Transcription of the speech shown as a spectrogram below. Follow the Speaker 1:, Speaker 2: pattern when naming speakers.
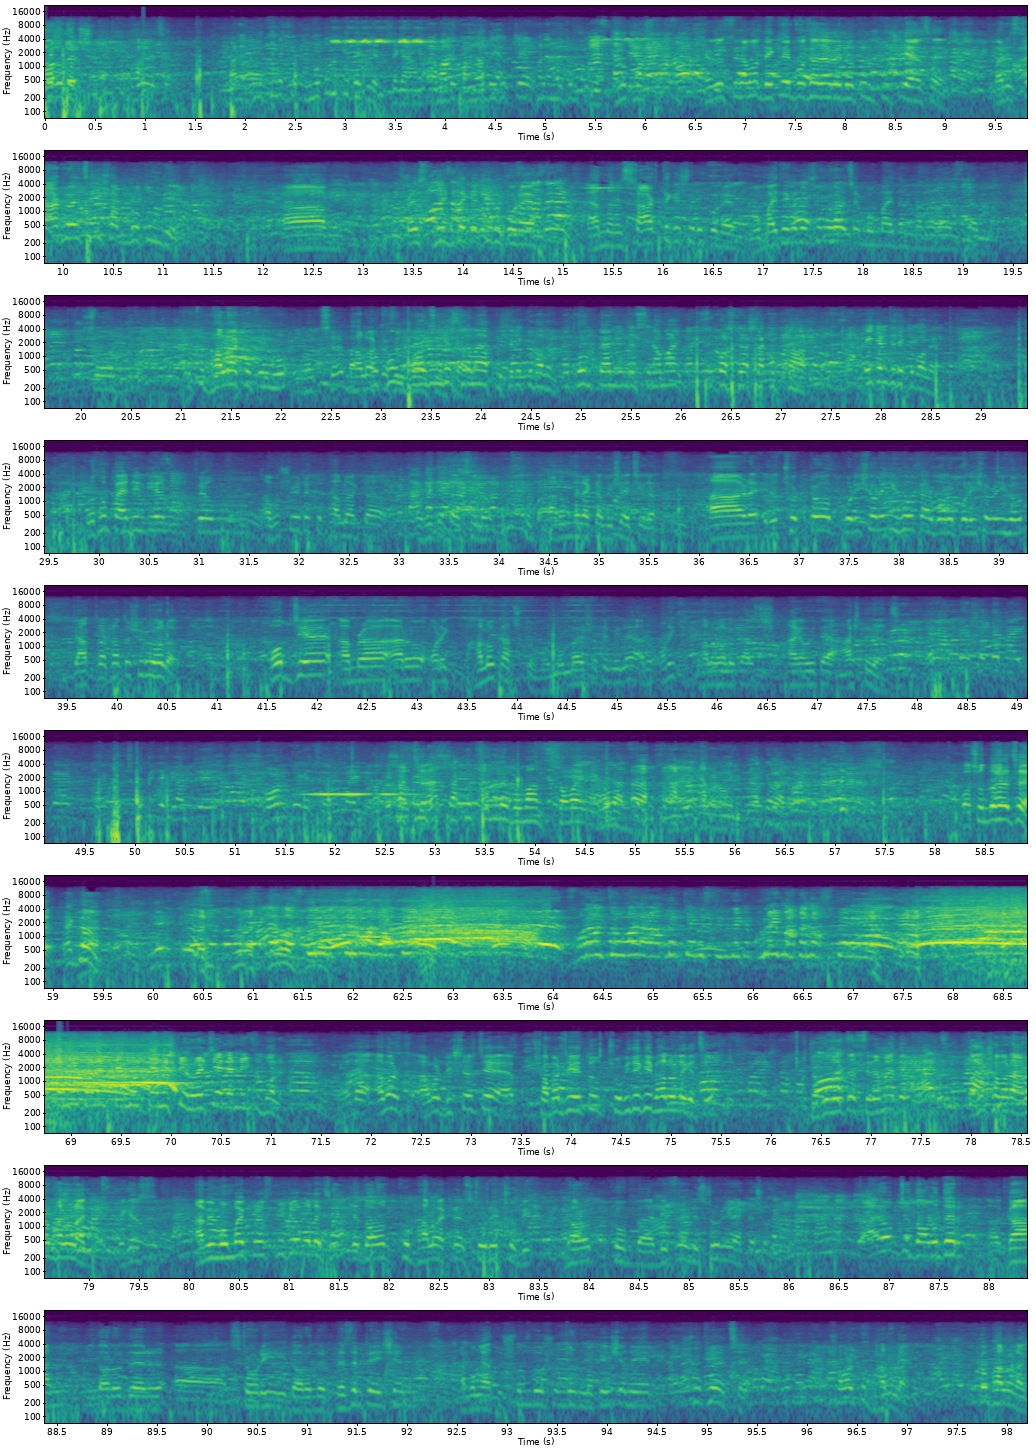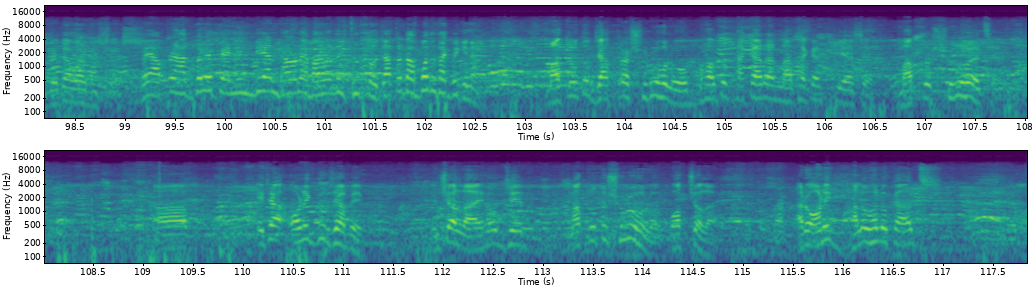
Speaker 1: দরদের
Speaker 2: মানে দুই নতুন কি দেখলেন? সেখানে আমাদের বাংলাদেশের চেয়ে ওখানে নতুন
Speaker 1: সেগুলো সিনেমা দেখলেই বোঝা যাবে নতুন কি কি আছে। বাট স্টার্ট হয়েছে এই সব নতুন দিয়ে। প্রেস মিট থেকে শুরু করে স্টার্ট থেকে শুরু করে মুম্বাই থেকে তো শুরু হয়েছে মুম্বাই দেন বানারস দেন সো খুব ভালো একটা ফিল্ম হচ্ছে ভালো একটা ফিল্ম
Speaker 3: প্যান
Speaker 1: হচ্ছে
Speaker 3: সিনেমায় আপনি সেটা একটু বলেন। প্রথম প্যান ইন্ডিয়ান সিনেমায় সুপারস্টার শাকিব খান। এইটা যদি একটু বলেন।
Speaker 1: প্রথম প্যান ইন্ডিয়ান ফিল্ম অবশ্যই এটা খুব ভালো একটা অভিজ্ঞতা ছিল খুব আনন্দের একটা বিষয় ছিল। আর এটা ছোট্ট পরিসরেই হোক আর বড় পরিসরেই হোক যাত্রাটা তো শুরু হলো। হোপ যে আমরা আরও অনেক ভালো কাজ করব। মুম্বাইয়ের সাথে মিলে আরও অনেক ভালো ভালো কাজ আগামীতে আসতে যাচ্ছে। আচ্ছা। পছন্দ হয়েছে?
Speaker 4: সোনাল
Speaker 1: আমার আমার বিশ্বাস যে সবার যেহেতু ছবি দেখেই ভালো লেগেছে, যখন একটা সিনেমায় দেখব তখন সবার আরও ভালো লাগবে আমি মুম্বাই প্রেস মিটেও বলেছি যে দরদ খুব ভালো একটা স্টোরির ছবি দরদ খুব ডিফারেন্ট স্টোরির একটা ছবি। তো আই হোপ যে দরদের গান দরদের স্টোরি দরদের প্রেজেন্টেশন এবং এত সুন্দর সুন্দর লোকেশনে শ্যুট হয়েছে সবার খুব ভালো লাগবে। খুব ভালো লাগবে এটা আমার বিশ্বাস।
Speaker 5: ভাই আপনার হাত ধরে প্যান ইন্ডিয়ান ধারণায় বাংলাদেশ ঢুকলো যাত্রাটা অব্যাহত থাকবে কিনা?
Speaker 1: মাত্র তো যাত্রা শুরু হলো অব্যাহত থাকার আর না থাকার কি আছে? মাত্র শুরু হয়েছে। এটা অনেক দূর যাবে। ইনশাল্লাহ আই হোপ যে মাত্র তো শুরু হলো পথ চলা। আরও অনেক ভালো ভালো কাজ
